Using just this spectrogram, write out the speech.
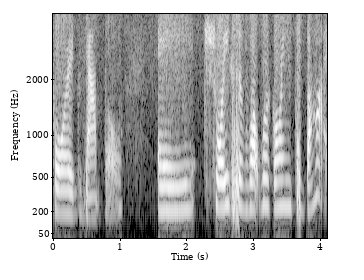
for example, a choice of what we're going to buy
